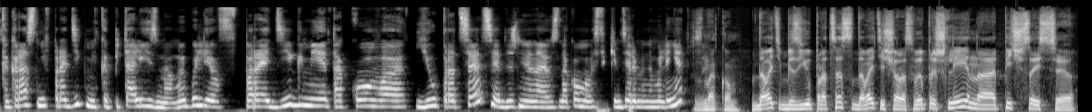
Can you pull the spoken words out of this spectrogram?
как раз не в парадигме капитализма, мы были в парадигме такого U-процесса, я даже не знаю, знакомы вы с таким термином или нет. Знаком. Давайте без U-процесса, давайте еще раз. Вы пришли на пич-сессию.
